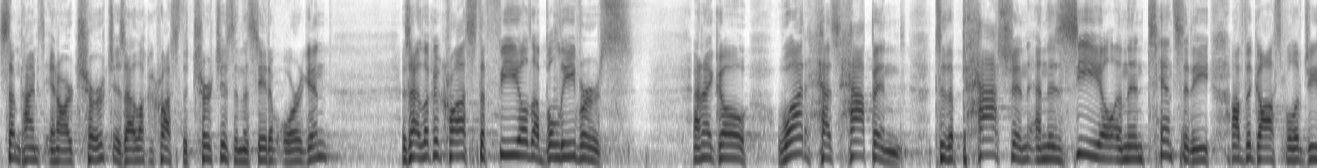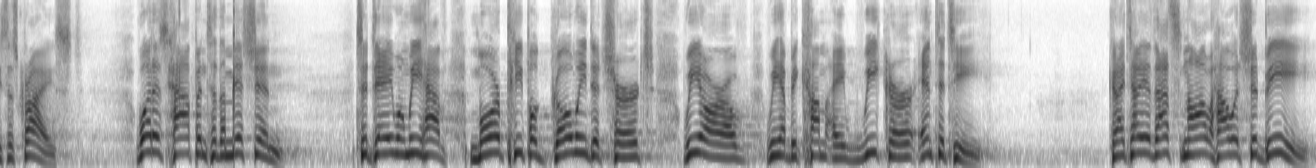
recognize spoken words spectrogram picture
sometimes in our church, as I look across the churches in the state of Oregon, as I look across the field of believers, and I go, what has happened to the passion and the zeal and the intensity of the gospel of Jesus Christ? What has happened to the mission? Today, when we have more people going to church, we, are a, we have become a weaker entity. Can I tell you, that's not how it should be.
